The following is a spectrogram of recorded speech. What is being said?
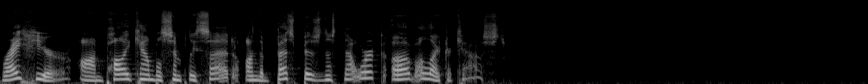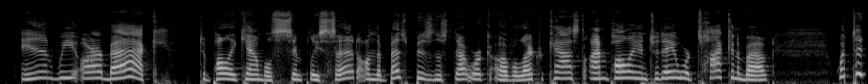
right here on Polly Campbell Simply Said on the Best Business Network of Electrocast. And we are back to Polly Campbell Simply Said on the Best Business Network of Electrocast. I'm Polly, and today we're talking about what to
